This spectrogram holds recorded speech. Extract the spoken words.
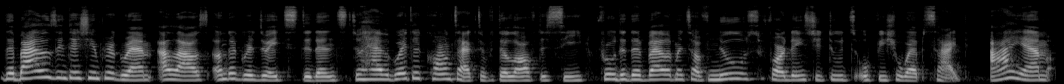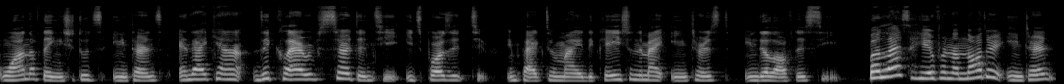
The BILOS internship program allows undergraduate students to have greater contact with the law of the sea through the development of news for the Institute's official website. I am one of the Institute's interns and I can declare with certainty its positive impact on my education and my interest in the law of the sea. But let's hear from another intern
